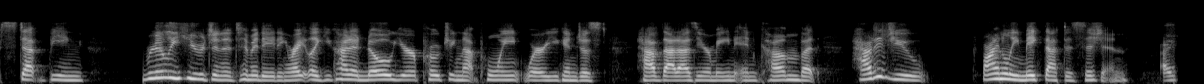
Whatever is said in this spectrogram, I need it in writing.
step being really huge and intimidating, right? Like you kind of know you're approaching that point where you can just have that as your main income. But how did you finally make that decision? I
